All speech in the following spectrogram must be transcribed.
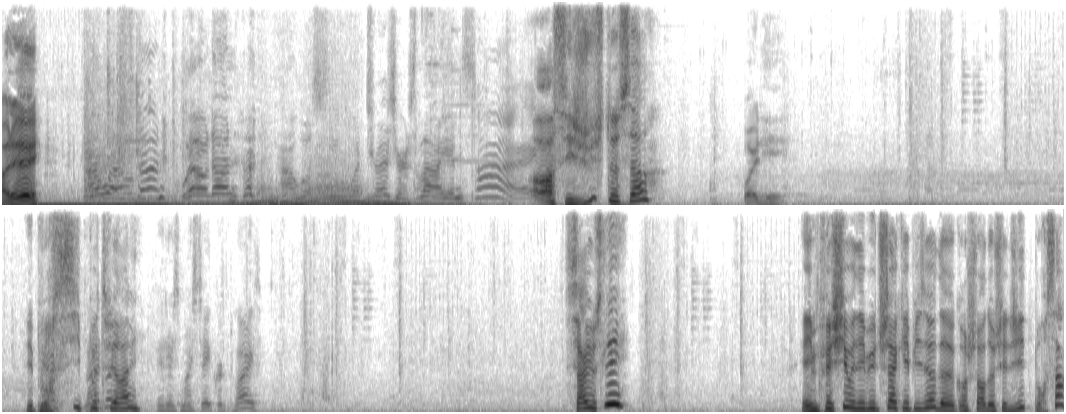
Inside. Oh, c'est juste ça. Et pour si peu de ferraille. Seriously? Et il me fait chier au début de chaque épisode euh, quand je sors de chez Jit pour ça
